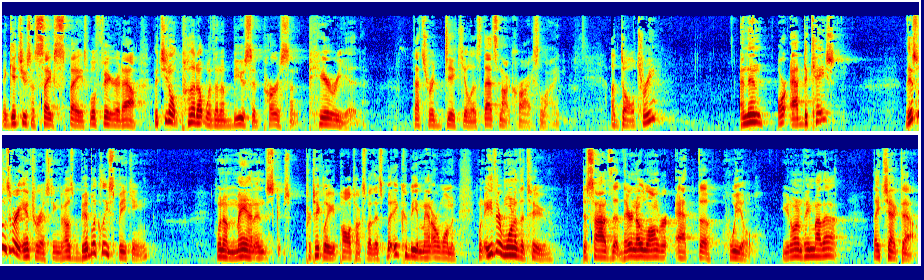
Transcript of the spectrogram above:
and get you a safe space. We'll figure it out. But you don't put up with an abusive person, period. That's ridiculous. That's not Christ like. Adultery, and then, or abdication. This one's very interesting because biblically speaking, when a man, and particularly Paul talks about this, but it could be a man or a woman, when either one of the two decides that they're no longer at the wheel, you know what I mean by that? They checked out.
